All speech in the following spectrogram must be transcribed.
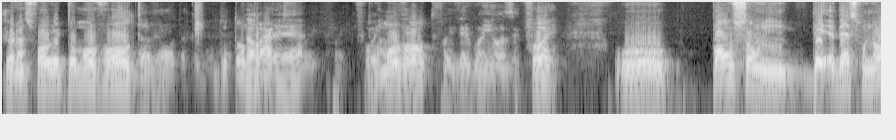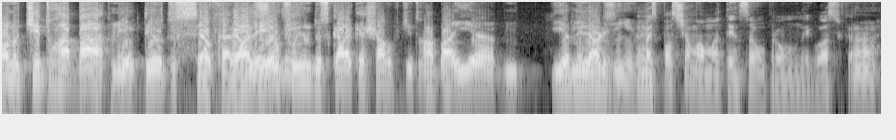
Jonas Folger tomou volta, velho, Volta, tomou do volta. Não, é. Foi, foi. Foi. Tomou volta. Foi vergonhosa. Foi. O Ponson em de- 19, Tito Rabat, meu Deus do céu, cara. Olha, eu Sabe- fui um dos caras que achava que o Tito Rabat ia, ia melhorzinho, velho. Mas posso chamar uma atenção para um negócio, cara? Ah,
